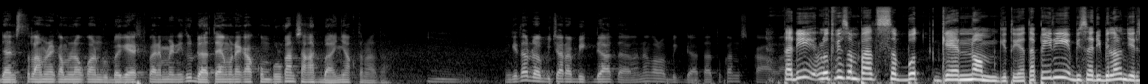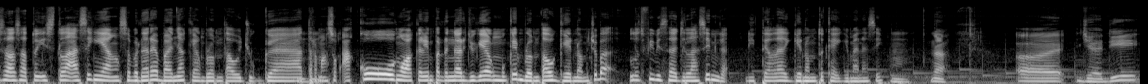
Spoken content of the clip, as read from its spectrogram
dan setelah mereka melakukan berbagai eksperimen itu data yang mereka kumpulkan sangat banyak ternyata. Hmm. Kita udah bicara big data karena kalau big data itu kan skala. Tadi Lutfi sempat sebut genom gitu ya, tapi ini bisa dibilang jadi salah satu istilah asing yang sebenarnya banyak yang belum tahu juga, hmm. termasuk aku ngewakilin pendengar juga yang mungkin belum tahu genom. Coba Lutfi bisa jelasin nggak detailnya genom tuh kayak gimana sih? Hmm. Nah, uh, jadi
